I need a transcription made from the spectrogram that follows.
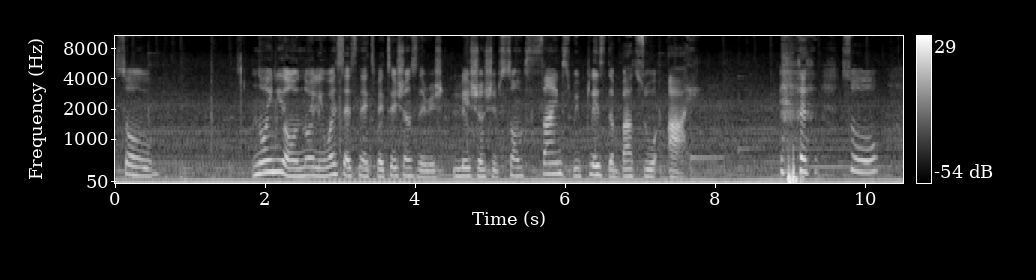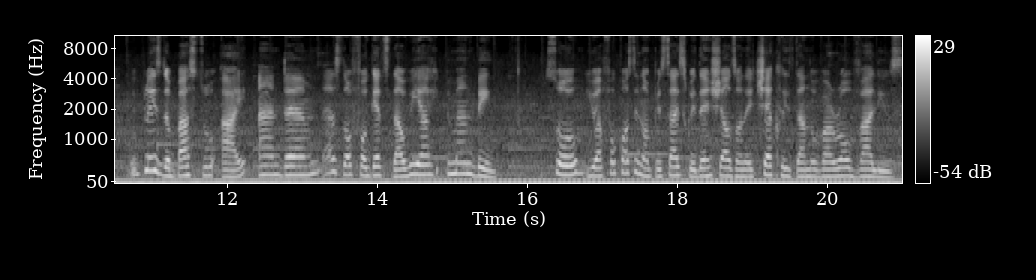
So knowingly or unknowingly, when setting expectations in a relationship, sometimes we place the bar too high. so we place the bar too high, and um, let's not forget that we are human beings. So you are focusing on precise credentials on a checklist and overall values.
